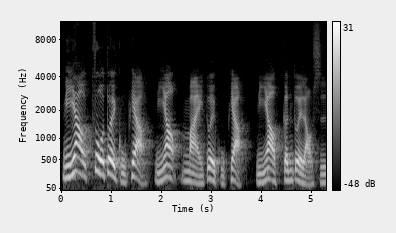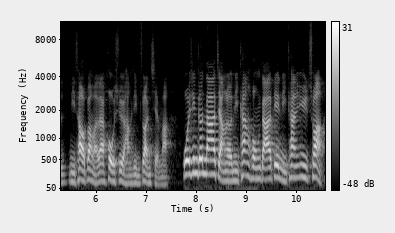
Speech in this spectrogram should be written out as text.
你要做对股票，你要买对股票，你要跟对老师，你才有办法在后续的行情赚钱嘛。我已经跟大家讲了，你看宏达电，你看豫创。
